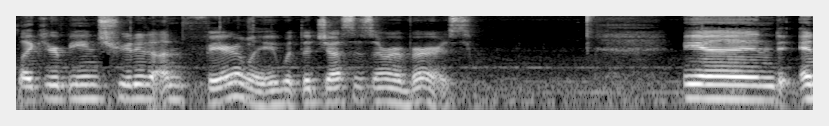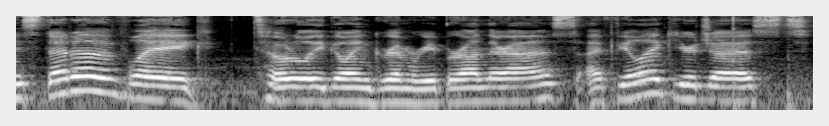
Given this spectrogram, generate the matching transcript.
like you're being treated unfairly with the justice in reverse. And instead of like totally going Grim Reaper on their ass, I feel like you're just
